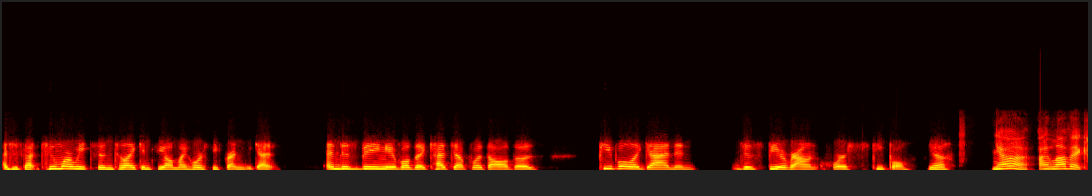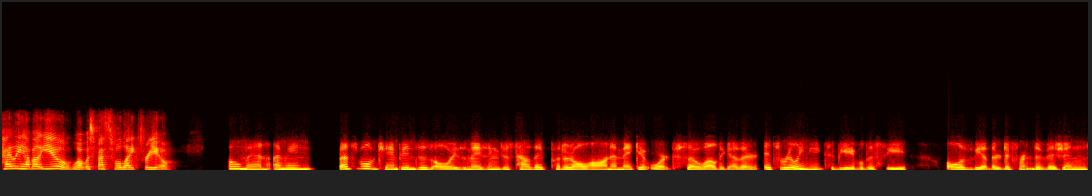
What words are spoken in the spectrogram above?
I just got two more weeks until I can see all my horsey friends again. And just being able to catch up with all those people again and just be around horse people. Yeah. Yeah, I love it. Kylee, how about you? What was festival like for you? Oh man, I mean, Festival of Champions is always amazing just how they put it all on and make it work so well together. It's really neat to be able to see all of the other different divisions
